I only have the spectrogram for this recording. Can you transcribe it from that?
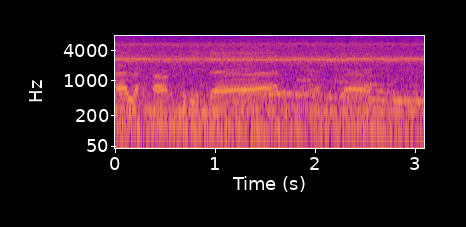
Alhamdulillah lancar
